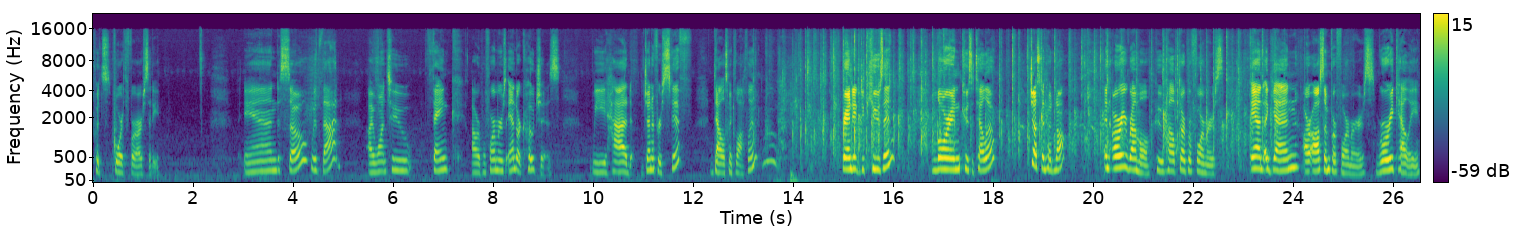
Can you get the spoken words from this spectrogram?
puts forth for our city. And so, with that, I want to thank our performers and our coaches. We had Jennifer Stiff, Dallas McLaughlin, Brandy DeCusin, Lauren Cusatello, Justin Hudnall, and Ari Remmel, who helped our performers. And again, our awesome performers, Rory Kelly,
